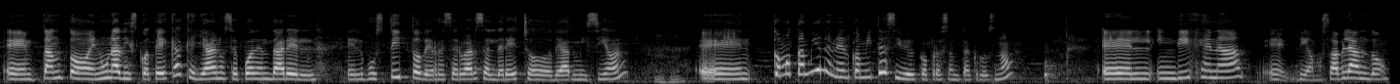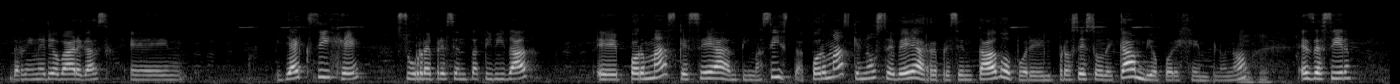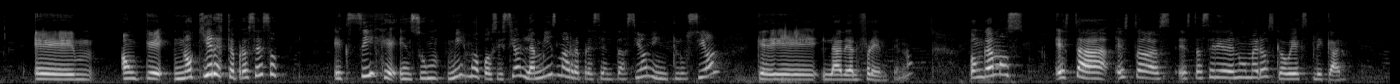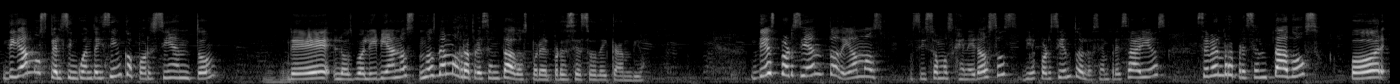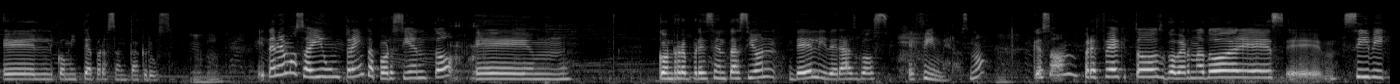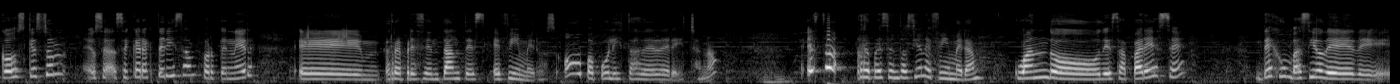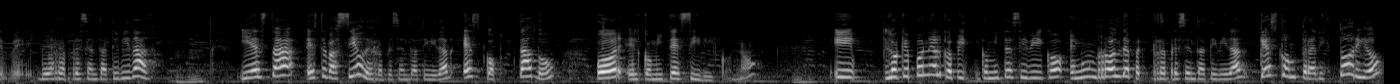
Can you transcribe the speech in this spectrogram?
eh, tanto en una discoteca, que ya no se pueden dar el, gustito de reservarse el derecho de admisión, como también en el Comité Cívico Pro Santa Cruz, ¿no? El indígena, eh, digamos, hablando de Reinerio Vargas, ya exige su representatividad eh, por más que sea antimacista, por más que no se vea representado por el proceso de cambio, por ejemplo, ¿no? Es decir, em, aunque no quiere este proceso, exige en su misma posición la misma representación e inclusión que la de al frente, ¿no? Pongamos esta, esta serie de números que voy a explicar. Digamos que el 55% de los bolivianos nos vemos representados por el proceso de cambio. 10%, digamos, si somos generosos, 10% de los empresarios se ven representados por el Comité Pro Santa Cruz. Y tenemos ahí un 30% em, con representación de liderazgos efímeros, ¿no? Que son prefectos, gobernadores, em, cívicos, que son, o sea, se caracterizan por tener em, representantes efímeros o populistas de derecha, ¿no? Esta representación efímera, cuando desaparece, deja un vacío de, representatividad. Y esta, este vacío de representatividad es cooptado por el comité cívico, ¿no? Y lo que pone al comité cívico en un rol de representatividad que es contradictorio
